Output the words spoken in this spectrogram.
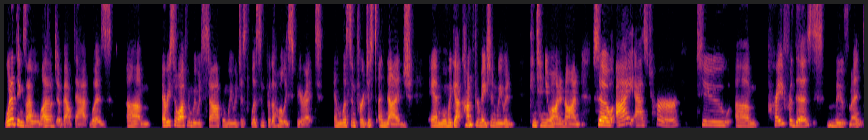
one of the things I loved about that was um, every so often we would stop and we would just listen for the Holy Spirit and listen for just a nudge. And when we got confirmation we would continue on and on. So i asked her to um, pray for this movement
